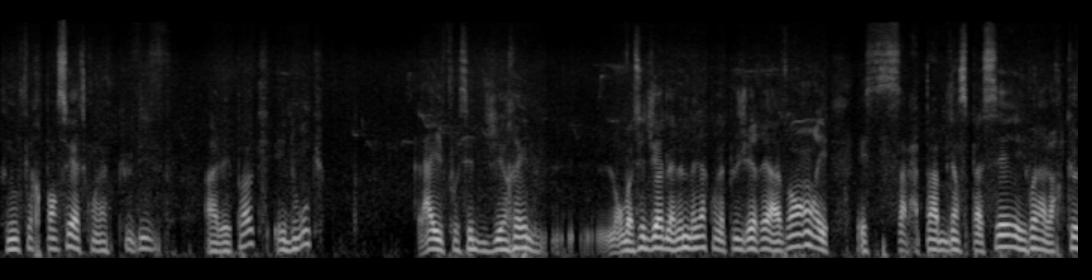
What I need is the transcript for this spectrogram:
ça va nous faire penser à ce qu'on a pu vivre à l'époque. Et donc, là, il faut essayer de gérer. On va essayer de gérer de la même manière qu'on a pu gérer avant et, et ça va pas bien se passer. Et voilà, alors que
